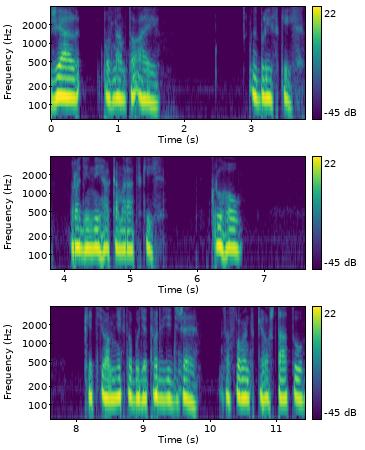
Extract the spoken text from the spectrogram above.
Žiaľ, poznám to aj z blízkych rodinných a kamarátskych kruhov. Keď vám niekto bude tvrdiť, že za slovenského štátu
